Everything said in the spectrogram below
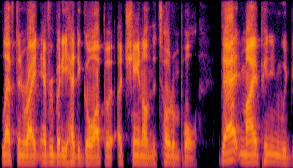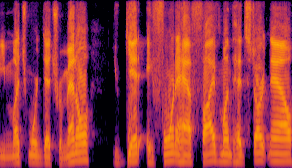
left and right, and everybody had to go up a, a chain on the totem pole. That, in my opinion, would be much more detrimental. You get a four and a half, five month head start now.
